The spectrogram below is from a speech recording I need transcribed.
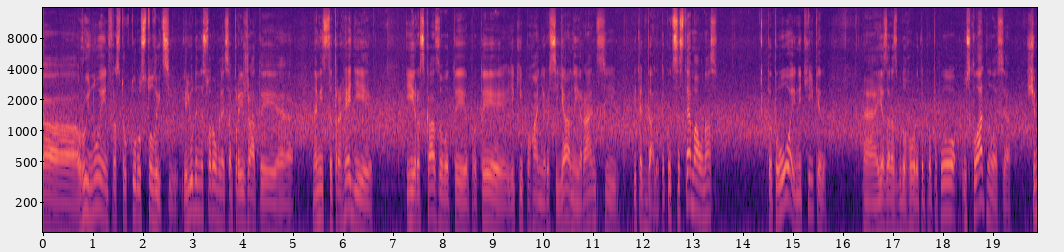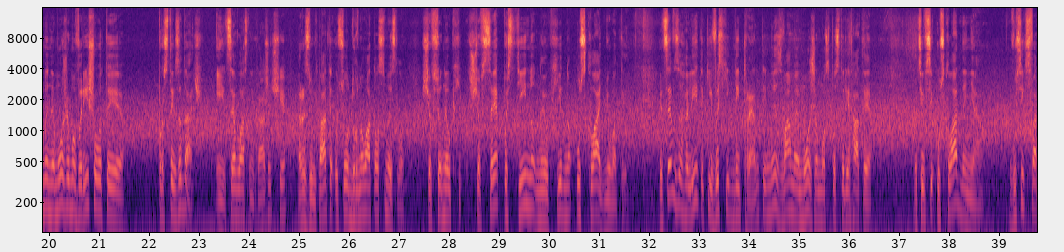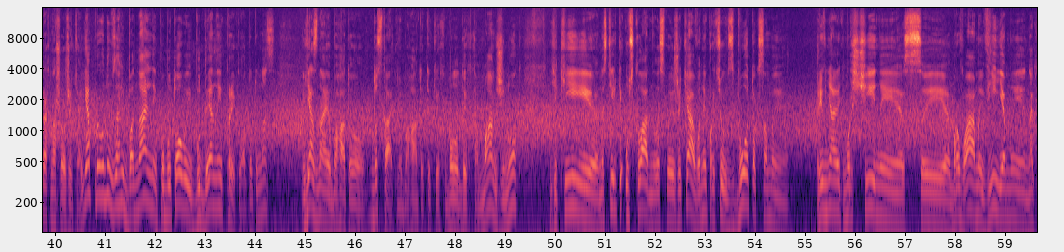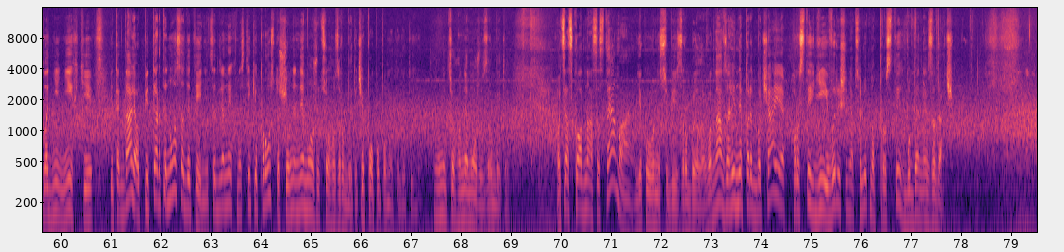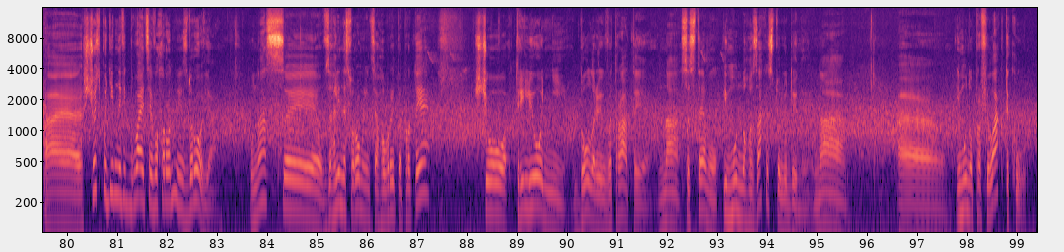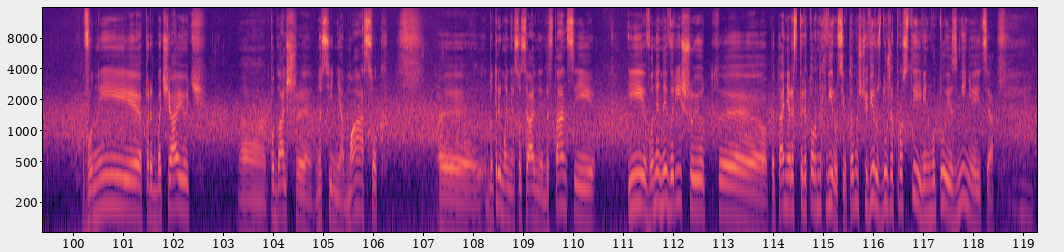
руйнує інфраструктуру столиці. І люди не соромляться приїжджати е, на місце трагедії і розказувати про те, які погані росіяни, іранці і так далі. Так от система у нас ППО і не тільки е, я зараз буду говорити про ППО, ускладнилася, що ми не можемо вирішувати простих задач. І це, власне кажучи, результати оцього дурнуватого смислу, що все, необхід... що все постійно необхідно ускладнювати. І це взагалі такий висхідний тренд, і ми з вами можемо спостерігати оці всі ускладнення в усіх сферах нашого життя. Я приведу взагалі банальний побутовий буденний приклад. От у нас я знаю багато, достатньо багато таких молодих там мам, жінок, які настільки ускладнили своє життя, вони працюють з ботоксами, рівняють морщини з бровами, віями, накладні нігті і так далі. От підтерти носа дитині це для них настільки просто, що вони не можуть цього зробити. Чи попу помити дитині. Вони цього не можуть зробити. Оця складна система, яку вони собі зробили, вона взагалі не передбачає простих дій вирішення абсолютно простих буденних задач. Е, Щось подібне відбувається і в охороні здоров'я. У нас е, взагалі не соромляться говорити про те, що трильйонні доларів витрати на систему імунного захисту людини, на е, імунопрофілактику, вони передбачають е, подальше носіння масок, е, дотримання соціальної дистанції, і вони не вирішують е, питання респіраторних вірусів, тому що вірус дуже простий, він мутує, змінюється.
